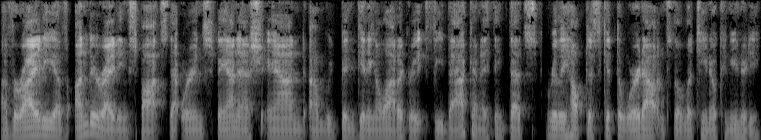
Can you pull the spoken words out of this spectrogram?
a variety of underwriting spots that were in Spanish, and um, we've been getting a lot of great feedback. And I think that's really helped us get the word out into the Latino community.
